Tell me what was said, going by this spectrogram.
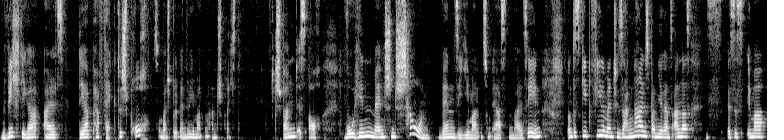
wichtiger als der perfekte Spruch, zum Beispiel, wenn du jemanden ansprichst. Spannend ist auch, wohin Menschen schauen, wenn sie jemanden zum ersten Mal sehen. Und es gibt viele Menschen, die sagen, nein, ist bei mir ganz anders. Es ist immer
